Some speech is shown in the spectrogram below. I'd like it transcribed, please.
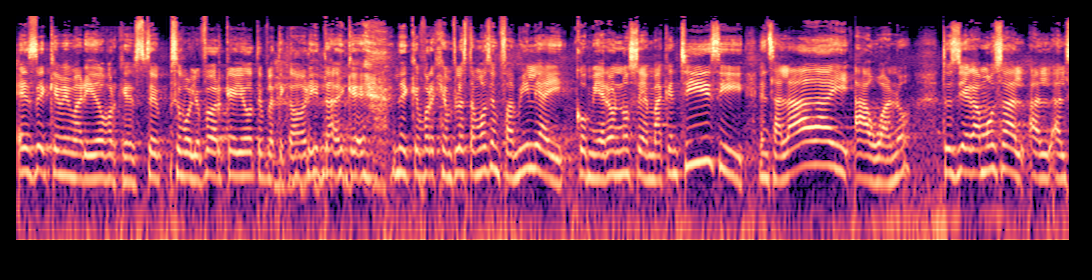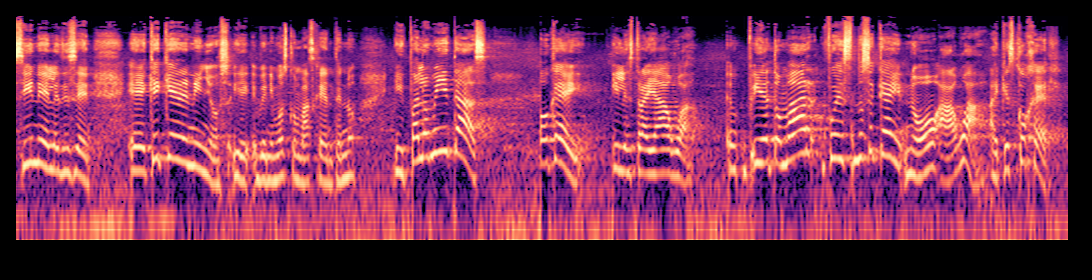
es de que mi marido, porque se, se, volvió peor que yo, te platicaba ahorita, de que, de que, por ejemplo, estamos en familia y comieron, no sé, mac and cheese y ensalada y agua, ¿no? Entonces llegamos al, al, al cine y les dicen, eh, ¿qué quieren niños? Y venimos con más gente, ¿no? Y palomitas. Ok, y les trae agua. Y de tomar, pues no sé qué hay. No, agua, hay que escoger.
